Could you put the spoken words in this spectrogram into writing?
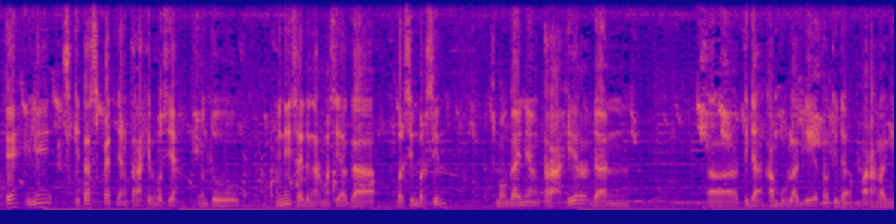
Oke ini kita spet yang terakhir bos ya. Untuk ini saya dengar masih agak bersin-bersin. Semoga ini yang terakhir dan uh, tidak kambuh lagi atau tidak parah lagi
